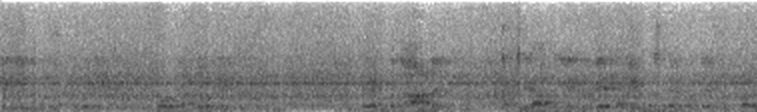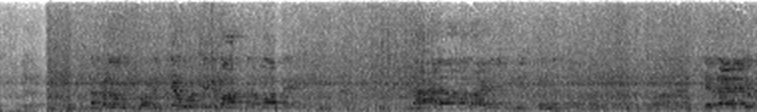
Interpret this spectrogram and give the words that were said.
രീതിയിൽ നമ്മൾ കണ്ടുകൊണ്ടിരിക്കുന്നത് ഇപ്പോഴും കണ്ടുകൊണ്ടിരിക്കുന്നത്. അതേപോലെ നാട് കക്ഷി രാഷ്ട്രീയത്തിന്റെ അതിപ്രസരം കൊണ്ട് പരസ്പരം നമ്മൾ കുറഞ്ഞ വോട്ടിന് മാത്രമാണ് നാലാമതായി നിൽക്കുന്നത്. ഏതായാലും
